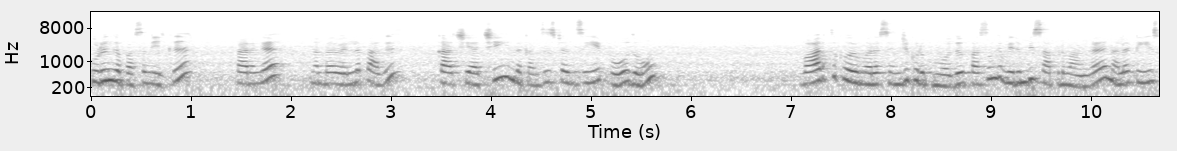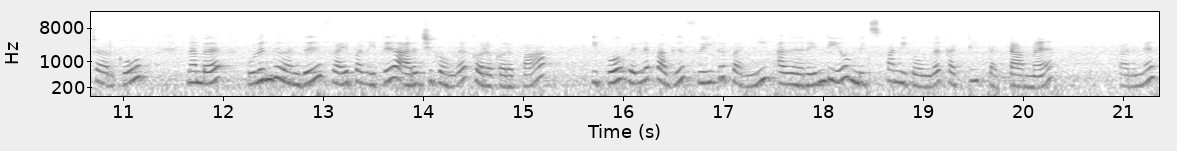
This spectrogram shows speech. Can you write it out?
கொடுங்க பசங்களுக்கு. பாருங்கள் நம்ம வெள்ளைப்பாகு காய்ச்சியாச்சு இந்த கன்சிஸ்டன்சியே போதும். வாரத்துக்கு ஒரு முறை செஞ்சு கொடுக்கும்போது பசங்க விரும்பி சாப்பிடுவாங்க. நல்லா டேஸ்ட்டாக இருக்கும். நம்ம உளுந்து வந்து ஃப்ரை பண்ணிவிட்டு அரைச்சிக்கோங்க குறை குறைப்பாக இப்போது வெள்ளைப்பாகு ஃபில்ட்ரு பண்ணி அதை ரெண்டையும் மிக்ஸ் பண்ணிக்கோங்க கட்டி தட்டாமல் பாருங்கள்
